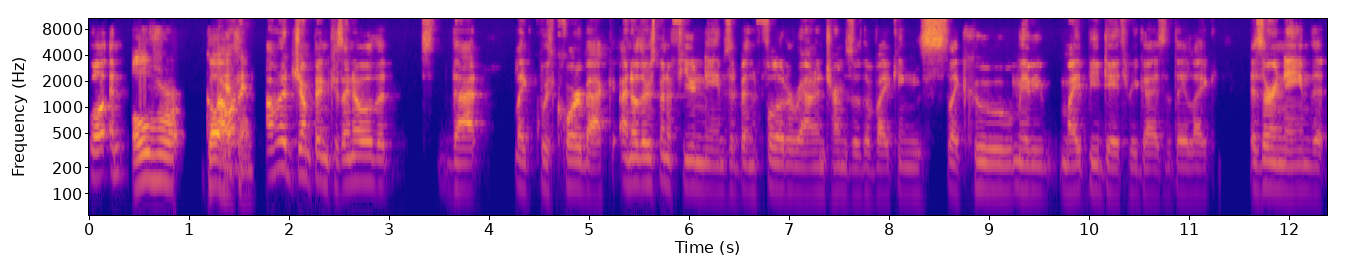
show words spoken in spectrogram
well and Over. Go I ahead, wanna, Sam. I'm going to jump in because I know that that like with quarterback, I know there's been a few names that have been floated around in terms of the Vikings, like who maybe might be day three guys that they like. Is there a name that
